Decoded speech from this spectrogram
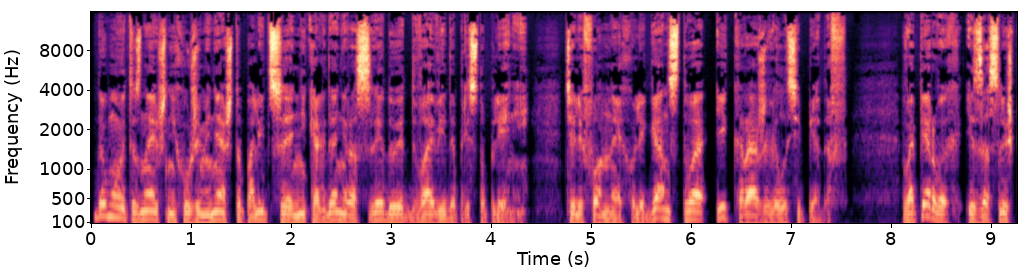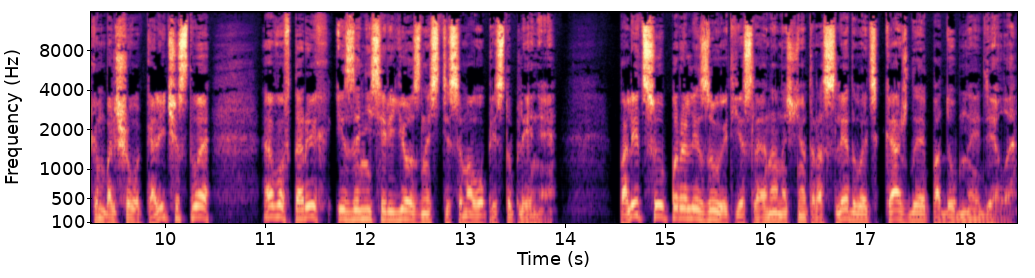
Думаю, ты знаешь не хуже меня, что полиция никогда не расследует два вида преступлений — телефонное хулиганство и кража велосипедов. Во-первых, из-за слишком большого количества, а во-вторых, из-за несерьезности самого преступления — Полицию парализует, если она начнет расследовать каждое подобное дело.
